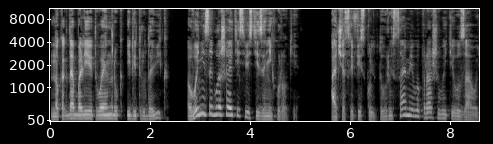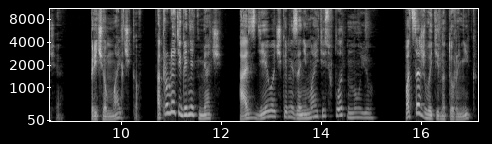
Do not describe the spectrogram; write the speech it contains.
но когда болеют военрук или трудовик, вы не соглашаетесь вести за них уроки. А часы физкультуры сами выпрашиваете у завуча. Причем мальчиков отправляйте гонять мяч, а с девочками занимайтесь вплотную. Подсаживайте на турник,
